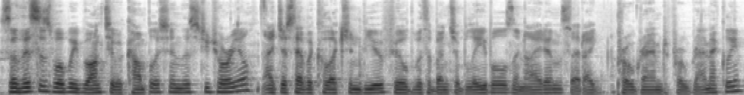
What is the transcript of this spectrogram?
So this is what we want to accomplish in this tutorial. I just have a collection view filled with a bunch of labels and items that I programmed programmatically.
